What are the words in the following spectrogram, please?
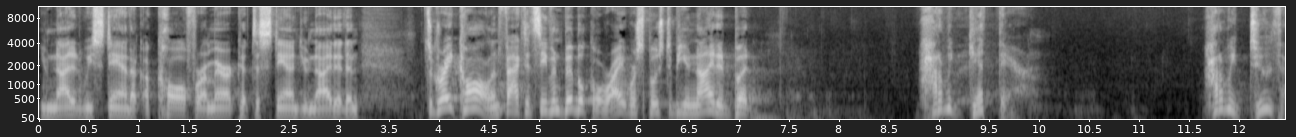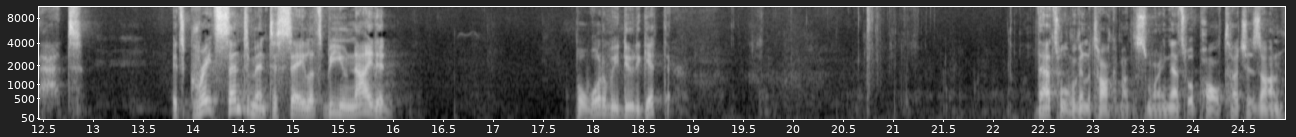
United we stand, a, a call for America to stand united. And it's a great call. In fact, it's even biblical, right? We're supposed to be united, but how do we get there? How do we do that? It's great sentiment to say, let's be united, but what do we do to get there? That's what we're going to talk about this morning. That's what Paul touches on.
